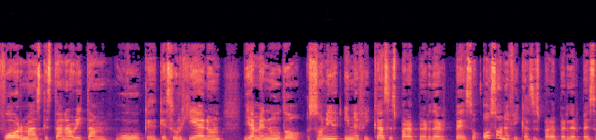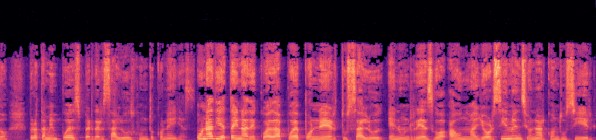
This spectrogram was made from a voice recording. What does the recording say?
formas que están ahorita, uh, que, que surgieron y a menudo son ineficaces para perder peso o son eficaces para perder peso, pero también puedes perder salud junto con ellas. Una dieta inadecuada puede poner tu salud en un riesgo aún mayor sin mencionar conducir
